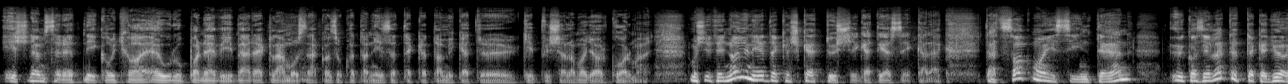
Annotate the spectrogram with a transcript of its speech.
És nem szeretnék, hogyha Európa nevében reklámoznák azokat a nézeteket, amiket képvisel a magyar kormány. Most itt egy nagyon érdekes kettősséget érzékelek. Tehát szakmai szinten ők azért letettek egy olyan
